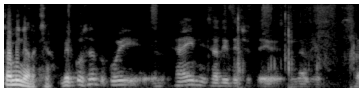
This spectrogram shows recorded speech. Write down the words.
ਕਮੀ ਨਾ ਰੱਖਿਆ ਬਿਲਕੁਲ ਸਰ ਕੋਈ ਹੈ ਹੀ ਨਹੀਂ ਸਰ ਇਹਦੇ ਚ ਤੇ ਇਹਨਾਂ ਦੇ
